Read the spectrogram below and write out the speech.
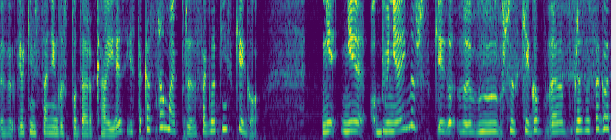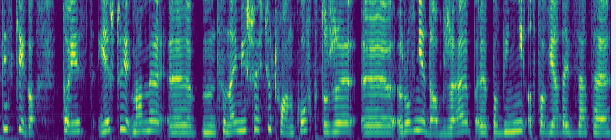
w jakim stanie gospodarka jest, jest taka sama jak prezesa Glapińskiego. Nie, nie obwiniajmy wszystkiego, m, wszystkiego e, prezesa Glapińskiego. To jest, jeszcze mamy e, co najmniej sześciu członków, którzy e, równie dobrze powinni odpowiadać za te,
